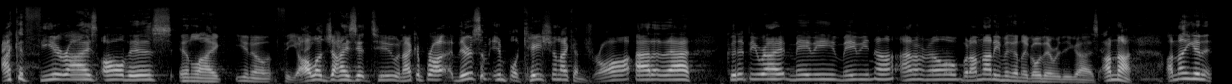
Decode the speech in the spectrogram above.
I could theorize all this and like, you know, theologize it too. And I could probably, there's some implication I can draw out of that. Could it be right? Maybe, maybe not. I don't know. But I'm not even going to go there with you guys. I'm not. I'm not going to.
